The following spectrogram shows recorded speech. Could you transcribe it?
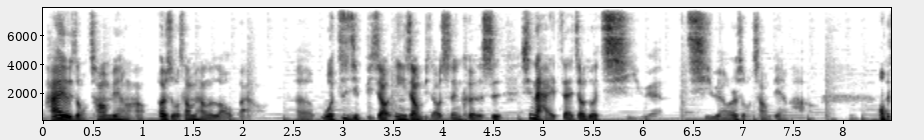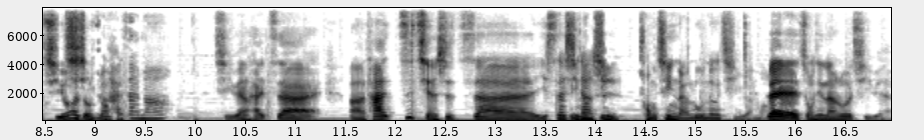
还有一种唱片行，二手唱片行的老板哦，呃，我自己比较印象比较深刻的是，现在还在叫做起源，起源二手唱片行。哦，起源二手唱片还在吗？起源还在啊，呃，他之前是在也是在新北市重庆南路那个起源吗？对，重庆南路的起源，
